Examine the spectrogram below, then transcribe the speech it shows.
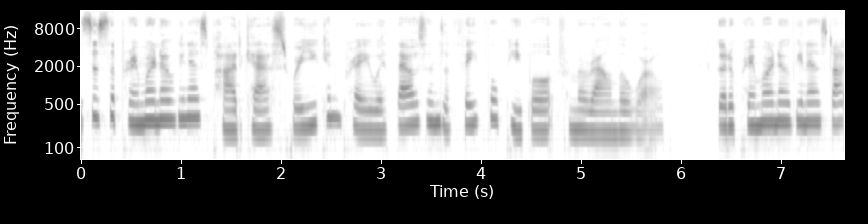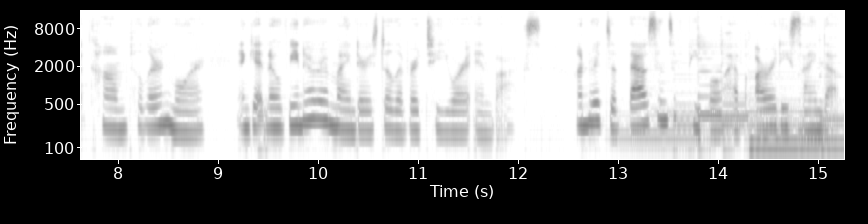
This is the Pray More Novenas podcast where you can pray with thousands of faithful people from around the world. Go to praymorenovenas.com to learn more and get novena reminders delivered to your inbox. Hundreds of thousands of people have already signed up.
